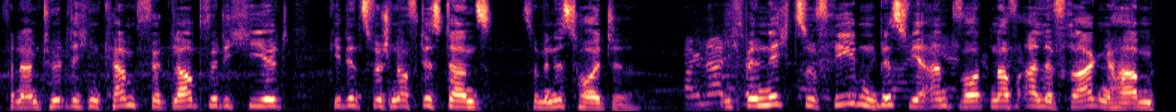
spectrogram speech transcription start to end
von einem tödlichen Kampf für glaubwürdig hielt, geht inzwischen auf Distanz, zumindest heute. Ich bin nicht zufrieden, bis wir Antworten auf alle Fragen haben,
